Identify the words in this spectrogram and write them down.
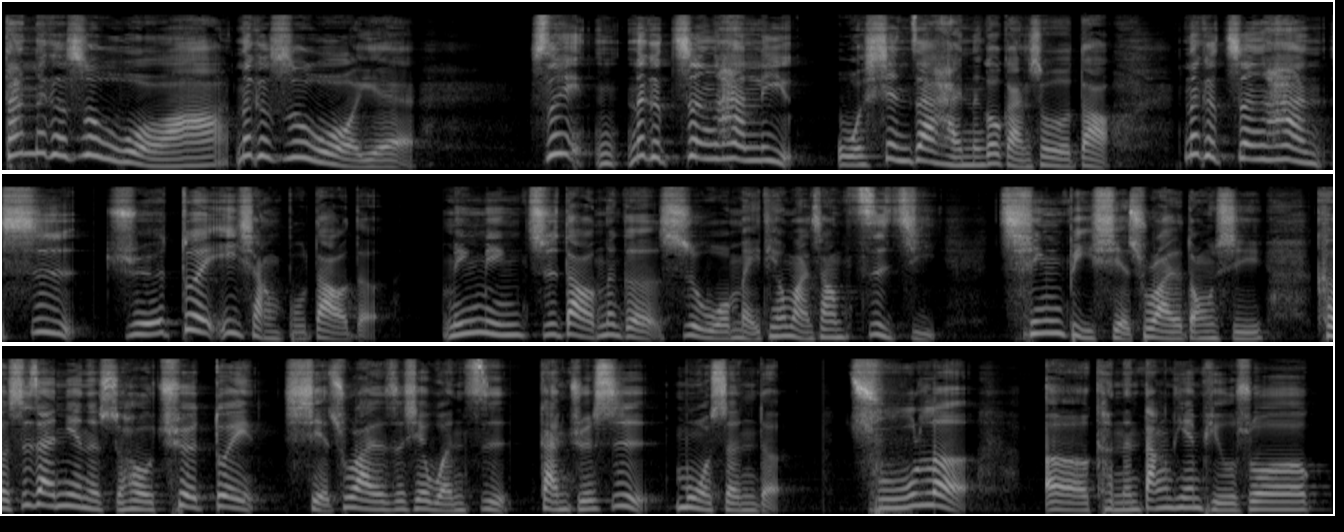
但那个是我啊，那个是我耶。所以，那个震撼力，我现在还能够感受得到。那个震撼是绝对意想不到的。明明知道那个是我每天晚上自己亲笔写出来的东西，可是，在念的时候，却对写出来的这些文字感觉是陌生的。除了，呃，可能当天，比如说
